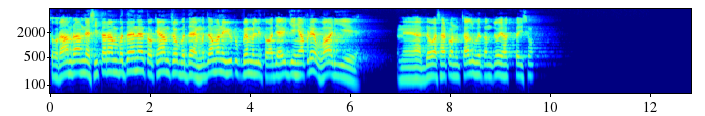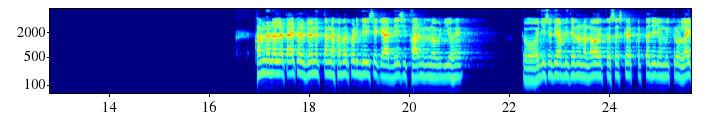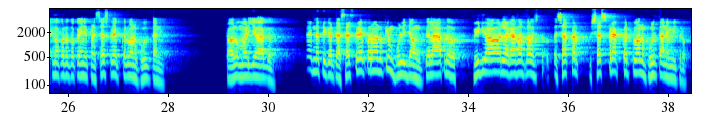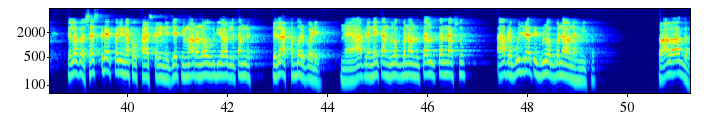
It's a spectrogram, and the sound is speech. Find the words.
તો રામ રામ ને સીતારામ બધાને. તો કેમ છો બધાય? મજામાં ને યુટ્યુબ ફેમિલી? તો આજે આવી જઈએ આપણે વાડીએ. અને દવા છાંટવાનું ચાલુ છે, તમે જોઈ શકતા છો તમને એટલે ટાઇટલ જોઈને તમને ખબર પડી જઈ છે કે આ દેશી ફાર્મિંગનો વીડિયો છે. તો હજી સુધી આપણી ચેનલમાં ન હોય તો સબસ્ક્રાઇબ કરતા જજો. મિત્રો લાઇક ન કરો તો કંઈ નહીં, પણ સબસ્ક્રાઈબ કરવાનું ભૂલતા નહીં. તો હાલો મળીએ આગળ. સબસ્ક્રાઈબ નથી કરતા સબસ્ક્રાઈબ કરવાનું કેમ ભૂલી જાઉં? પહેલાં આપણો વીડિયો આવે એટલે તો સબસ્ક્રાઈબ કરવાનું ભૂલતા નહીં મિત્રો. પહેલાં તો સબસ્ક્રાઈબ કરી નાખો ખાસ કરીને, જેથી મારો નવો વીડિયો આવે એટલે તમને પહેલાં ખબર પડે. ને આપણે નૈતાન બ્લોગ બનાવવાનું ચાલુ કરી નાખશું. આપણે ગુજરાતી બ્લોગ બનાવવાના મિત્રો. તો હાલો આગળ.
